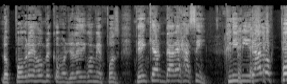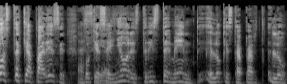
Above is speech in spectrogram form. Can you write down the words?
los pobres hombres, como yo le digo a mi esposo, tienen que andar es así. Ni mirar los postes que aparecen, porque es. señores, tristemente es lo que está lo,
